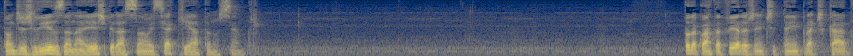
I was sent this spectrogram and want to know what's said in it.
Então desliza na expiração e se aquieta no centro. Toda quarta-feira a gente tem praticado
